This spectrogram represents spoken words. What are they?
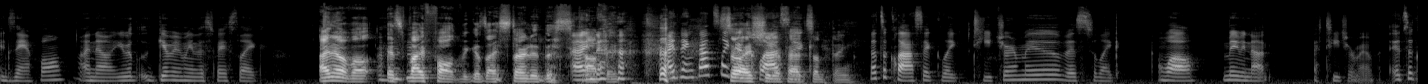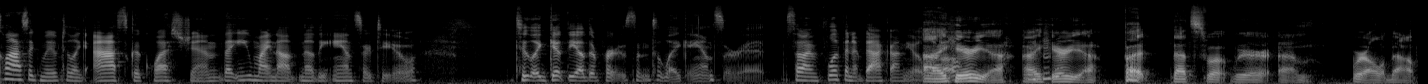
example? I know you're giving me this face like I know. Well, it's my fault because I started this I topic. know. I think that's like so a I should have had something. That's a classic like teacher move is to like well, maybe not a teacher move. It's a classic move to like ask a question that you might not know the answer to to like get the other person to like answer it. So I'm flipping it back on you a little. I hear ya. I hear ya. But that's what we're um, we're all about.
